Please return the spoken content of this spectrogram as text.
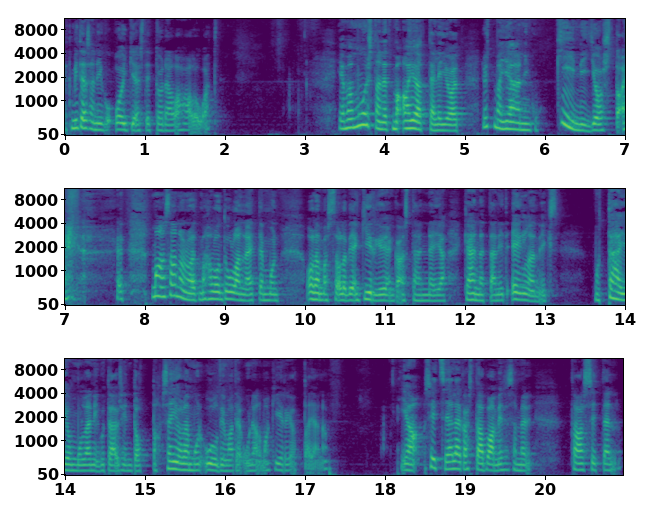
Että mitä sä niin oikeasti todella haluat. Ja mä muistan, että mä ajattelin jo, että nyt mä jään niin kiinni jostain. Et mä oon sanonut, että mä haluan tulla näiden mun olemassa olevien kirjojen kanssa tänne ja käännättää niitä englanniksi, mutta tämä ei ole mulle niinku täysin totta. Se ei ole mun ultimate unelma kirjoittajana. Ja sitten siellä ekassa tapaamisessa me taas sitten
